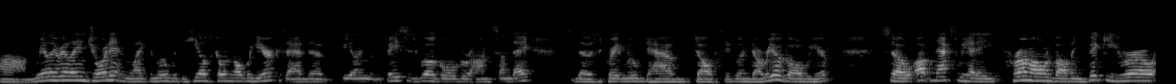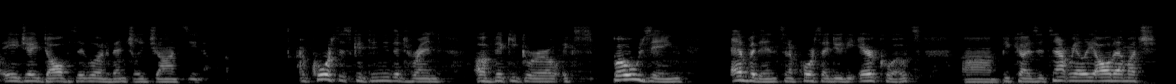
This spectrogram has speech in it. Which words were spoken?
Um, really, really enjoyed it and like the move with the heels going over here because I had the feeling that the faces will go over on Sunday. So that was a great move to have Dolph Ziggler and Del Rio go over here. So up next we had a promo involving Vickie Guerrero, AJ, Dolph Ziggler, and eventually John Cena. Of course, this continued the trend of Vickie Guerrero exposing evidence, and of course I do the air quotes, um, because it's not really all that much.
